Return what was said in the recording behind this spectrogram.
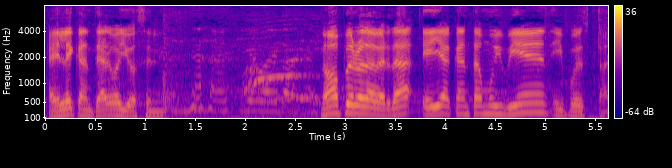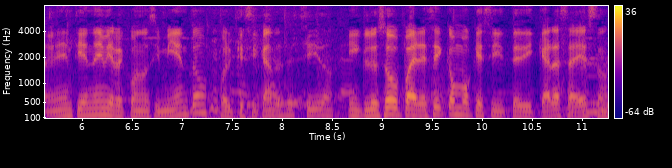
ahí le canté algo a Jocelyn. No, pero la verdad, ella canta muy bien y pues también tiene mi reconocimiento porque si cantas es chido. Incluso parece como que si te dedicaras a eso.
